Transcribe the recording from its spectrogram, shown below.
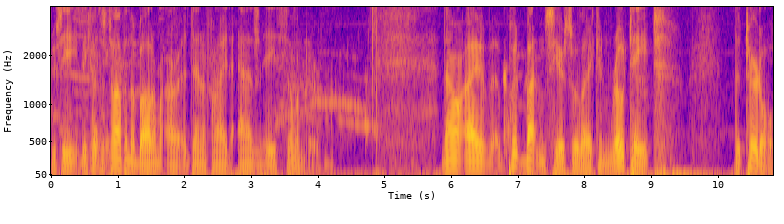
You see, because the top and the bottom are identified as a cylinder. Now I've put buttons here so that I can rotate the turtle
